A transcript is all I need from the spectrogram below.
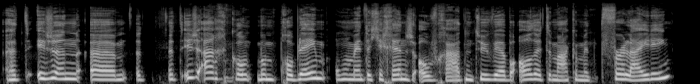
Het is, een, um, het, is eigenlijk een probleem op het moment dat je grenzen overgaat. Natuurlijk, we hebben altijd te maken met verleiding.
